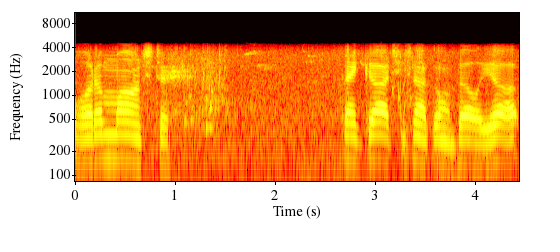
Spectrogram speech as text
What a monster. Thank God she's not going belly up.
